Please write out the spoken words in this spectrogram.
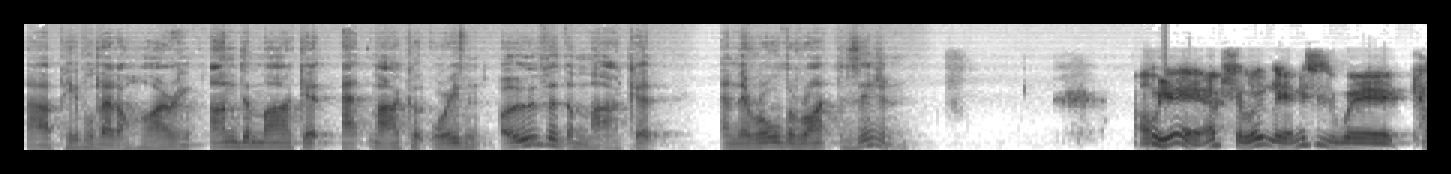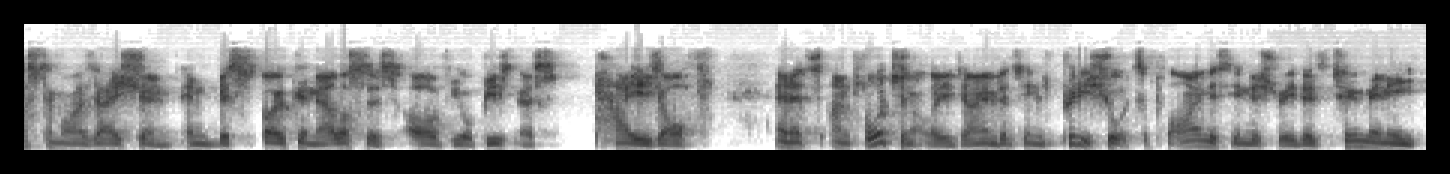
uh, people that are hiring under market, at market, or even over the market, and they're all the right decision. Oh, yeah, absolutely. And this is where customization and bespoke analysis of your business pays off. And it's unfortunately, James, it's in pretty short supply in this industry. There's too many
